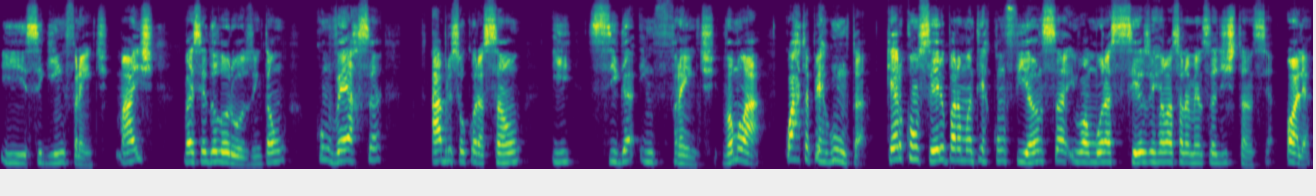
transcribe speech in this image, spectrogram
e seguir em frente. Mas vai ser doloroso. Então, conversa, abre o seu coração e siga em frente. Vamos lá. Quarta pergunta: Quero conselho para manter confiança e o amor aceso em relacionamentos à distância. Olha,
